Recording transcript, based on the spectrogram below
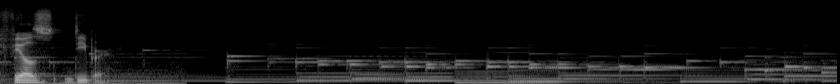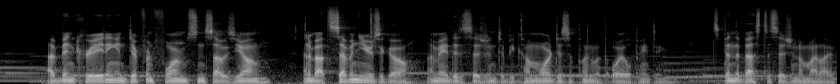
feels deeper. I've been creating in different forms since I was young, and about seven years ago, I made the decision to become more disciplined with oil painting. It's been the best decision of my life.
